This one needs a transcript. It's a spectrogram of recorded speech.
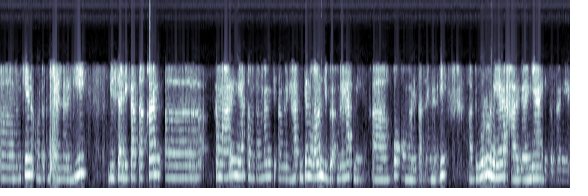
uh, mungkin untuk di energi bisa dikatakan uh, kemarin ya teman-teman kita melihat, mungkin lawan juga melihat nih, uh, kok komoditas energi uh, turun ya harganya gitu kan ya.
